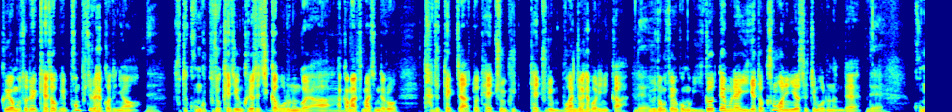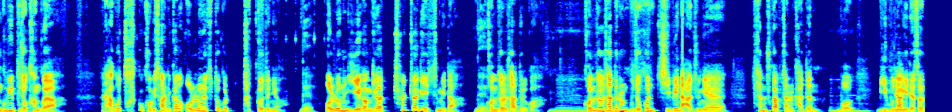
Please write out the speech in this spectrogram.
그 연구소들이 계속 이 펌프질을 했거든요. 네. 주택 공급 부족해 지금 그래서 집값 오르는 거야. 음. 아까 말씀하신 대로 다주택자 또 대출 그- 대출이 무한정 해버리니까 네. 유동성의 공급 이것 때문에 이게 더 큰 원인이었을지 모르는데 네. 공급이 부족한 거야라고 자꾸 거기서 하니까 언론에서도 그걸 봤거든요. 네. 언론은 이해관계가 철저하게 있습니다. 네. 건설사들과 음. 건설사들은 무조건 집이 나중에 산수갑산을 가든 뭐 음. 미분양이 돼서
